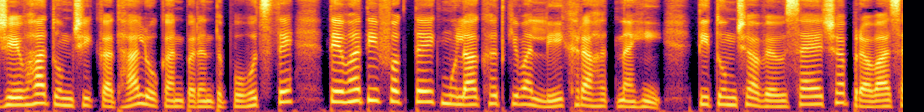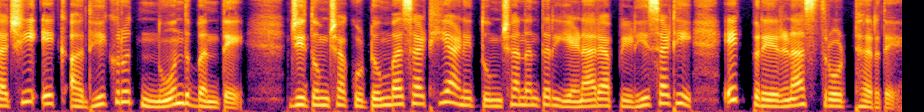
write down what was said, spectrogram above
जेव्हा तुमची कथा लोकांपर्यंत पोहोचते तेव्हा ती फक्त एक मुलाखत किंवा लेख राहत नाही. ती तुमच्या व्यवसायाच्या प्रवासाची एक अधिकृत नोंद बनते जी तुमच्या कुटुंबासाठी आणि तुमच्यानंतर येणाऱ्या पिढीसाठी एक प्रेरणास्त्रोत ठरते.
